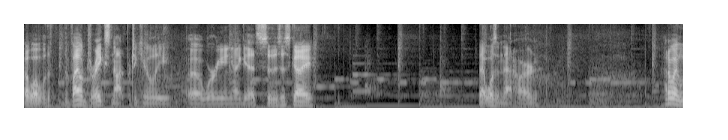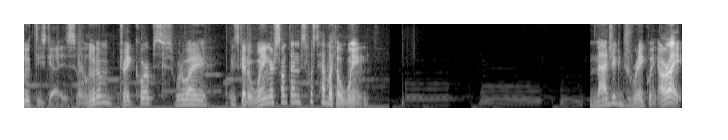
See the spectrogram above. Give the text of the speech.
Oh, well, the, the Vile Drake's not particularly uh, worrying, I guess. So there's this guy that wasn't that hard. How do I loot these guys? Do I loot them? Drake corpse? Where do I... He's got a wing or something? It's supposed to have like a wing. Magic Drake wing. All right,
